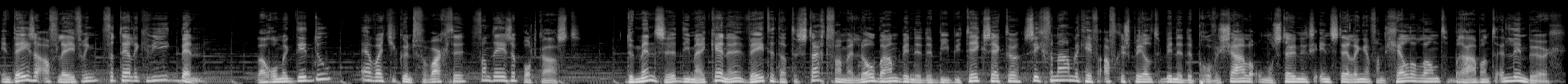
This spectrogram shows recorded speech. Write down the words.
In deze aflevering vertel ik wie ik ben, waarom ik dit doe en wat je kunt verwachten van deze podcast. De mensen die mij kennen weten dat de start van mijn loopbaan binnen de bibliotheeksector zich voornamelijk heeft afgespeeld binnen de provinciale ondersteuningsinstellingen van Gelderland, Brabant en Limburg.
